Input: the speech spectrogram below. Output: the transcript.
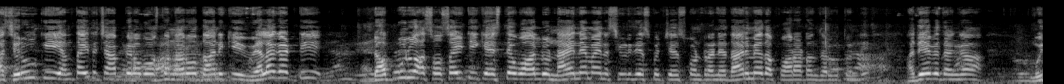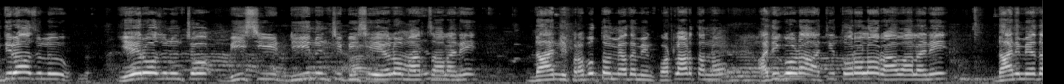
ఆ చెరువుకి ఎంత అయితే చేప పిల్ల పోస్తున్నారో దానికి వెలగట్టి డబ్బులు ఆ సొసైటీకి వేస్తే వాళ్ళు నాణ్యమైన సీడు తీసుకొచ్చి చేసుకుంటారు అనే దాని మీద పోరాటం జరుగుతుంది. అదేవిధంగా ముదిరాజులు ఏ రోజు నుంచో బీసీ డి నుంచి బీసీ ఏలో మార్చాలని దాన్ని ప్రభుత్వం మీద మేము కొట్లాడుతున్నాం. అది కూడా అతి త్వరలో రావాలని దాని మీద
